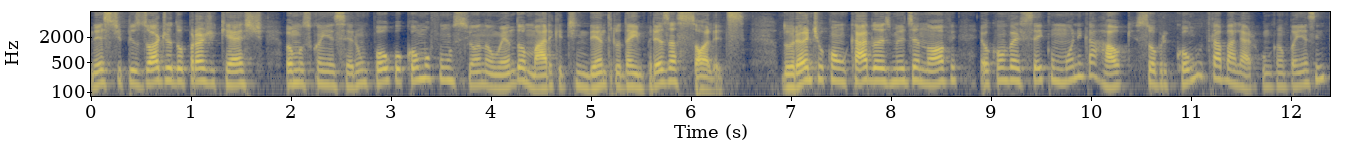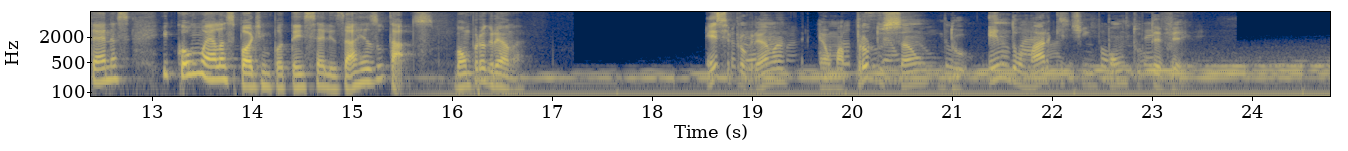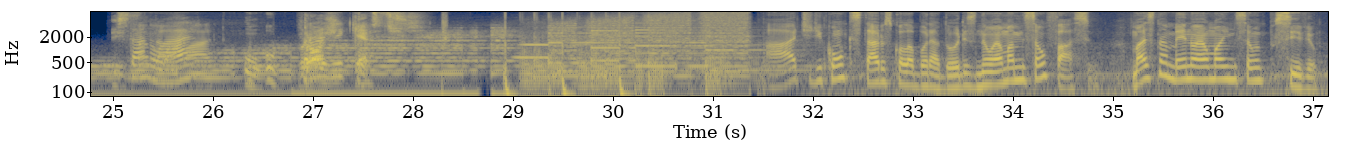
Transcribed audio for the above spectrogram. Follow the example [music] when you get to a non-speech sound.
Neste episódio do Projecast, vamos conhecer um pouco como funciona o endomarketing dentro da empresa Solids. Durante o Concar 2019, eu conversei com Mônica Hawk sobre como trabalhar com campanhas internas e como elas podem potencializar resultados. Bom programa! Esse programa é uma produção do endomarketing.tv. Está no ar o Projecast. A arte de conquistar os colaboradores não é uma missão fácil, mas também não é uma missão impossível.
